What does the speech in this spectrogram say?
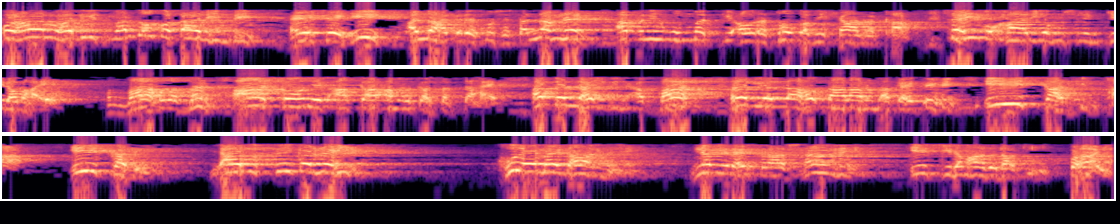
قرآن و حدیث مردوں کو تعلیم دی، ایسے ہی اللہ کے رسول صلی اللہ علیہ وسلم نے اپنی امت کی عورتوں کا بھی خیال رکھا۔ صحیح بخاری و مسلم کی روایت۔ آج کون ایک آپ کا عمل کر سکتا ہے؟ عبداللہ بن عباس رضی اللہ تعالیٰ نما کہتے ہیں، عید کا دن تھا، عید کا دن۔ لاؤڈ اسپیکر نہیں، کھلے میدان میں نبی رہ شام نے عید کی نماز ادا کی، پڑھائی،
